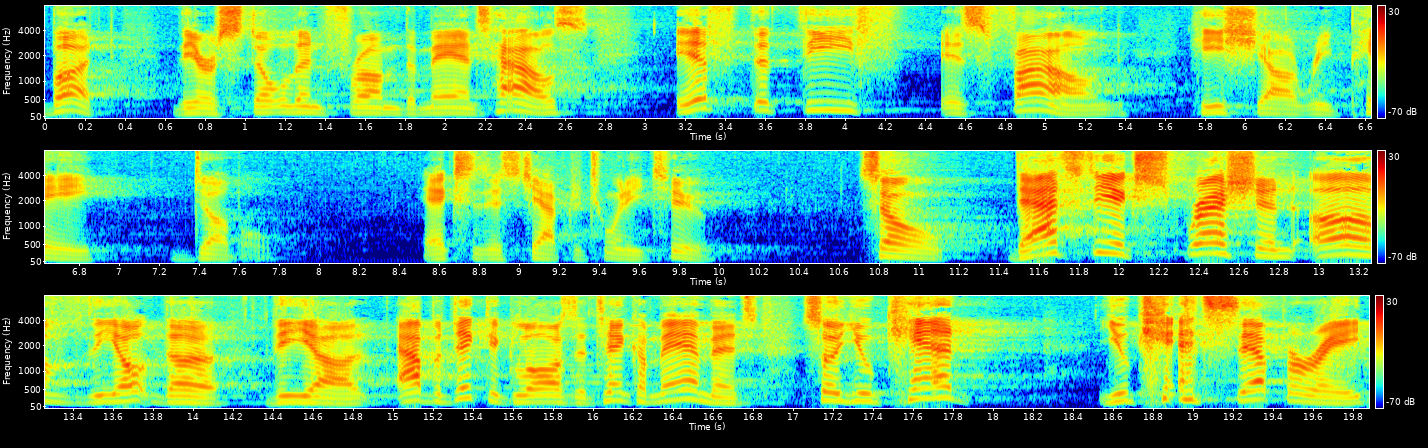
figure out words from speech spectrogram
but they are stolen from the man's house, if the thief is found, he shall repay double. Exodus chapter 22. So that's the expression of the, the, the uh, apodictic laws, the Ten Commandments. So you can't, you can't separate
